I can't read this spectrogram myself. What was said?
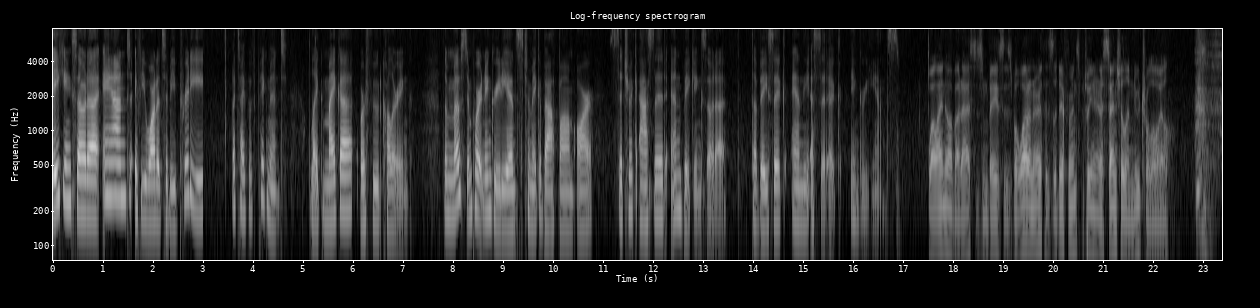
baking soda, and if you want it to be pretty, a type of pigment like mica or food coloring. The most important ingredients to make a bath bomb are citric acid and baking soda, the basic and the acidic ingredients. Well, I know about acids and bases, but what on earth is the difference between an essential and neutral oil?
